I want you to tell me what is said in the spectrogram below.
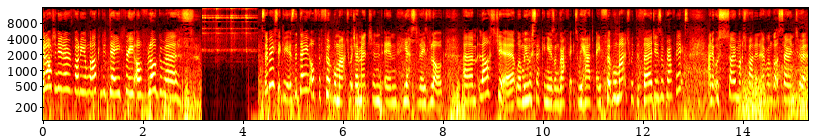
Good afternoon everybody and welcome to day three of Vlogmas. So basically it's the day of the football match which I mentioned in yesterday's vlog. Um, last year when we were second years on graphics we had a football match with the third years of graphics and it was so much fun and everyone got so into it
